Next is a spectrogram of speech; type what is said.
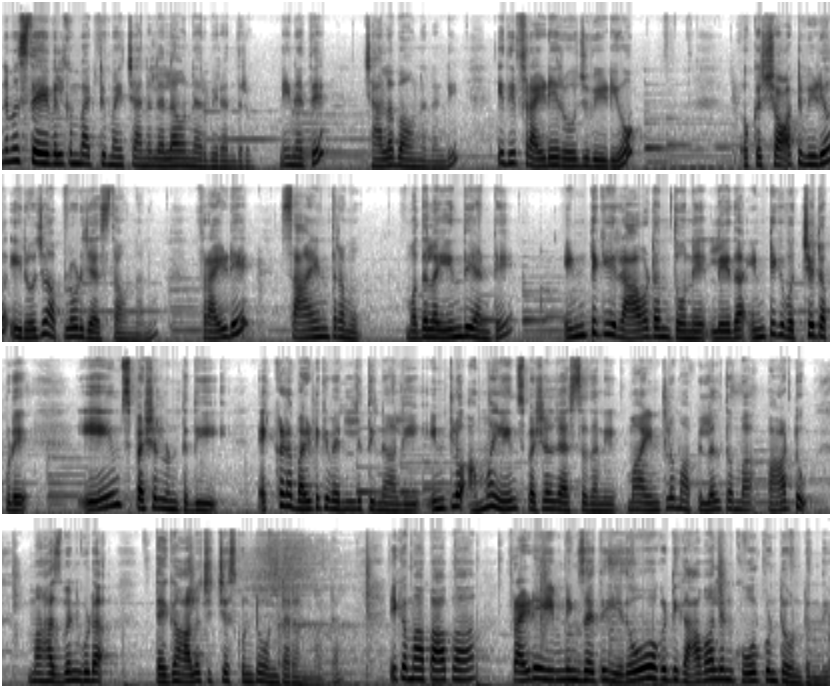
నమస్తే welcome back to my channel. ఎలా ఉన్నారు మీరందరూ? నేనైతే చాలా బాగున్నానండి. ఇది ఫ్రైడే రోజు వీడియో. ఒక షార్ట్ వీడియో ఈరోజు అప్లోడ్ చేస్తూ ఉన్నాను. ఫ్రైడే సాయంత్రము మొదలయ్యింది అంటే ఇంటికి రావడంతోనే లేదా ఇంటికి వచ్చేటప్పుడే ఏం స్పెషల్ ఉంటుంది? ఎక్కడ బయటికి వెళ్ళి తినాలి? ఇంట్లో అమ్మ ఏం స్పెషల్ చేస్తుందని మా ఇంట్లో మా పిల్లలతో మా- పాటు మా హస్బెండ్ కూడా తెగ ఆలోచించేసుకుంటూ ఉంటారనమాట ఇక మా పాప ఫ్రైడే ఈవినింగ్స్ అయితే ఏదో ఒకటి కావాలని కోరుకుంటూ ఉంటుంది.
